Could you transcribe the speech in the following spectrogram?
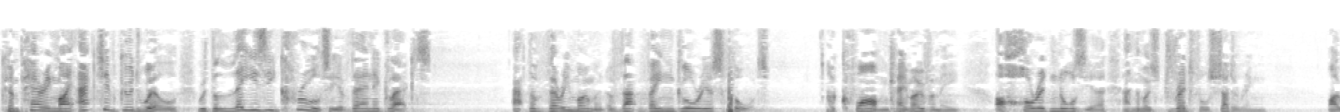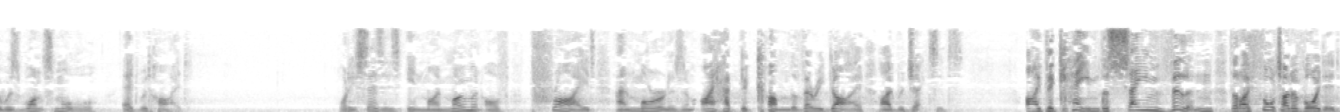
comparing my active goodwill with the lazy cruelty of their neglect, at the very moment of that vainglorious thought, a qualm came over me, a horrid nausea, and the most dreadful shuddering. I was once more Edward Hyde. What he says is, in my moment of pride and moralism, I had become the very guy I'd rejected. I became the same villain that I thought I'd avoided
